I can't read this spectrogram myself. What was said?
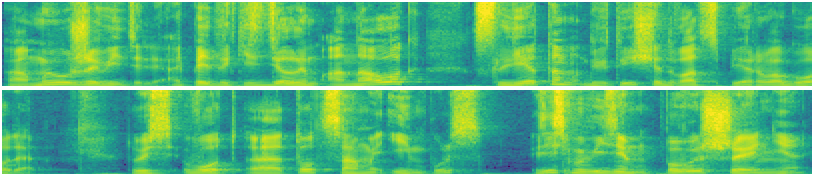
а, мы уже видели. Опять-таки сделаем аналог с летом 2021 года. То есть вот а, тот самый импульс. Здесь мы видим повышение,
